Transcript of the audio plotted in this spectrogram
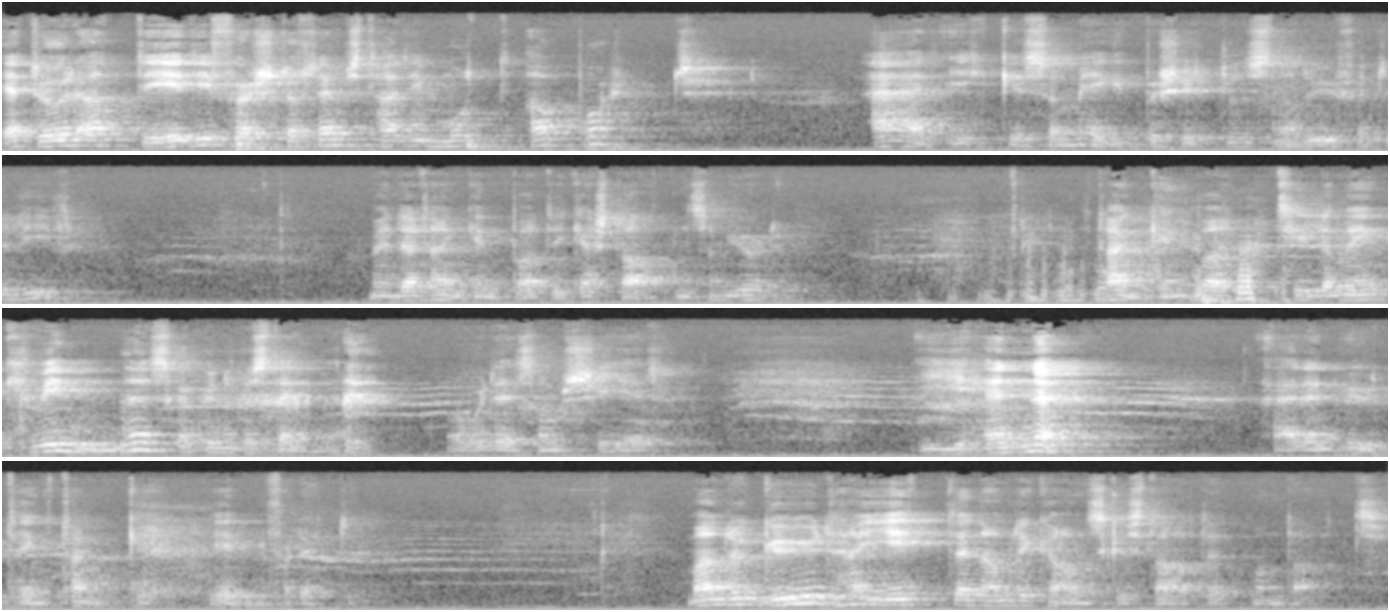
Jeg tror at det de først og fremst tar imot abort, er ikke så meget beskyttelsen av det ufødte liv, men det er tanken på at det ikke er staten som gjør det. Tanken på at til og med en kvinne skal kunne bestemme over det som skjer i henne er en utenkt tanke innenfor dette. Men Gud har gitt den amerikanske stat et mandat.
